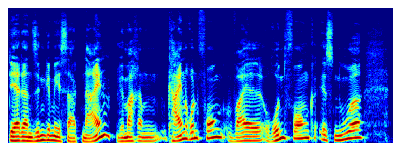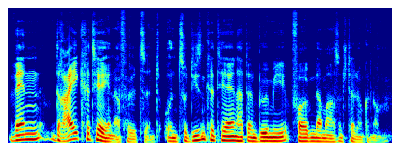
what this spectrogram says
der dann sinngemäß sagt, nein, wir machen keinen Rundfunk, weil Rundfunk ist nur, wenn drei Kriterien erfüllt sind. Und zu diesen Kriterien hat dann Böhmi folgendermaßen Stellung genommen.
